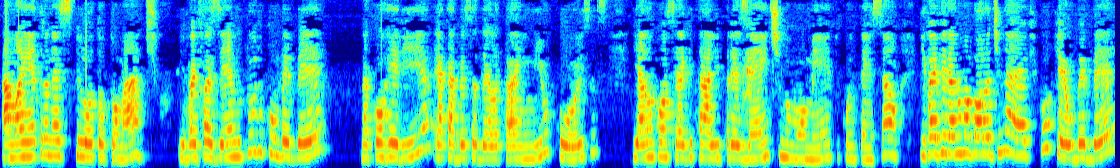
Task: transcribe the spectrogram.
a mãe entra nesse piloto automático e vai fazendo tudo com o bebê na correria, e a cabeça dela tá em mil coisas, e ela não consegue estar ali presente no momento, com intenção, e vai virando uma bola de neve. Porque o bebê,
